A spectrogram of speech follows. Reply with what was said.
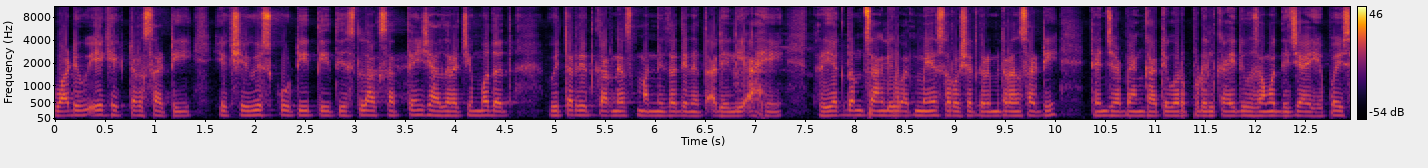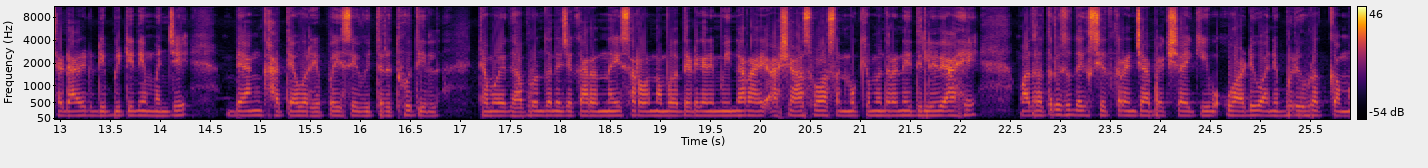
वाढीव एक हेक्टरसाठी एकशे वीस कोटी तेहतीस लाख सत्याऐंशी हजाराची मदत वितरित करण्यास मान्यता देण्यात आलेली आहे. तर ही एकदम चांगली बातमी आहे सर्व शेतकरी मित्रांसाठी. त्यांच्या बँक खात्यावर पुढील काही दिवसामध्ये जे आहे हे पैसे डायरेक्ट डी बी टीने म्हणजे बँक खात्यावर हे पैसे वितरित होतील. त्यामुळे घाबरून जाण्याचे कारण नाही. सर्वांना मदत त्या ठिकाणी मिळणार आहे असे आश्वासन मुख्यमंत्र्यांनी दिलेले आहे. मात्र तरीसुद्धा एक शेतकऱ्यांची अपेक्षा आहे की वाढीव आणि भरीव रक्कम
